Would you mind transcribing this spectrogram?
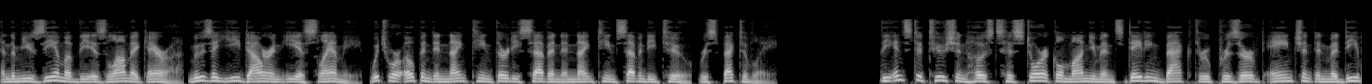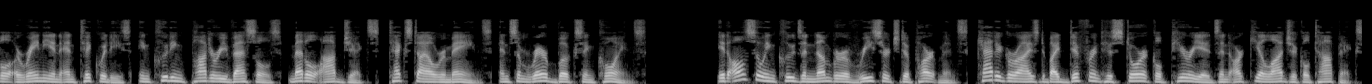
and the Museum of the Islamic Era which were opened in 1937 and 1972, respectively. The institution hosts historical monuments dating back through preserved ancient and medieval Iranian antiquities, including pottery vessels, metal objects, textile remains, and some rare books and coins. It also includes a number of research departments, categorized by different historical periods and archaeological topics.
